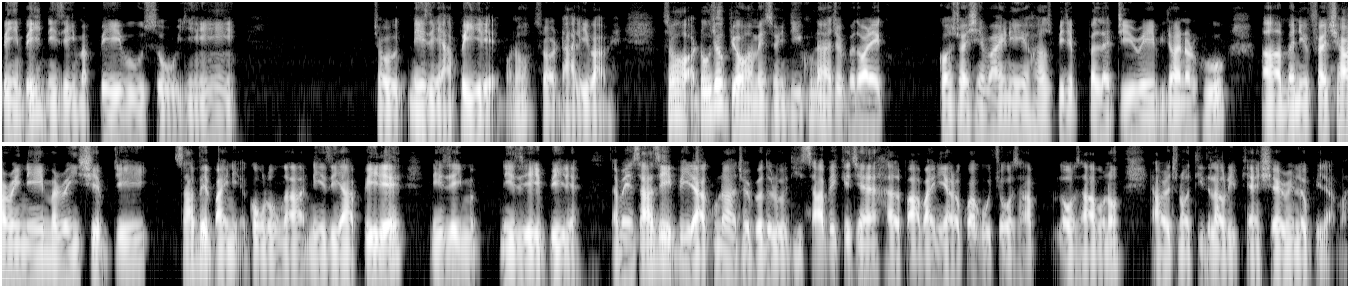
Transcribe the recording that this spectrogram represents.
ပေးရင်ပေးနေစီမပေးဘူးဆိုရင် ကျွန်တော်နေစရာပေးတယ်ပေါ့နော်ဆိုတော့ဒါလေးပါပဲဆိုတော့အတူချုပ်ပြောရမယ်ဆိုရင်ဒီခုနကကျွန်တော်ပြောသွားတဲ့ construction ဘိုင်းတွေ hospitality တွေပြီးတော့နောက်တစ်ခုအာ manufacturing တွေ marine ship တွေ service ဘိုင်းတွေအကုန်လုံးကနေစရာပေးတယ်နေစိနေစိပေးတယ်ဒါပေမဲ့စားစိပေးတာခုနကကျွန်တော်ပြောသလိုဒီ service kitchen helper ဘိုင်းတွေကတော့ကိုယ့်ကိုကြော်စားလော်စားပေါ့နော်ဒါတော့ကျွန်တော်တည်တလောက်လေးပြန် sharing လုပ်ပေးတာပါ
